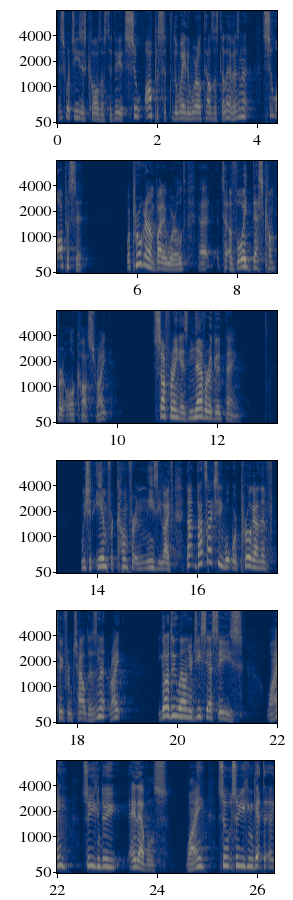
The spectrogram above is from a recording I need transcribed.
This is what Jesus calls us to do. It's so opposite to the way the world tells us to live, isn't it? So opposite. We're programmed by the world uh, to avoid discomfort at all costs, right? Suffering is never a good thing. We should aim for comfort and an easy life. That, that's actually what we're programmed to from childhood, isn't it? Right? You got to do well in your GCSEs. Why? So you can do A levels. Why? So, so you can get to, uh,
